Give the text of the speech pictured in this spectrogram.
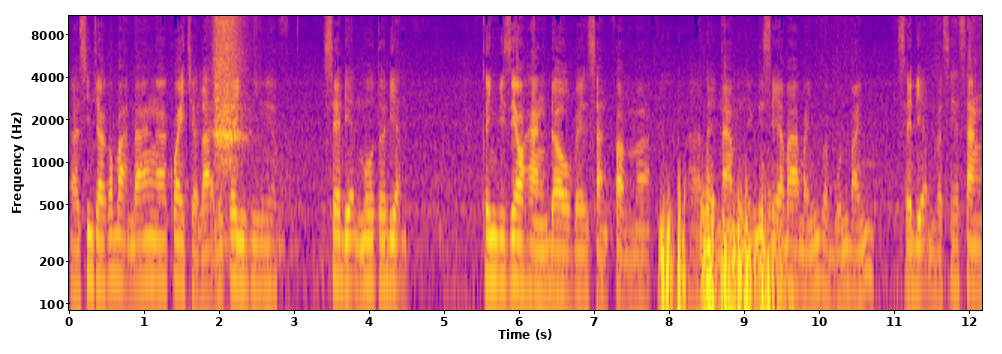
À, xin chào các bạn đang à, quay trở lại với kênh à, xe điện motor điện. Kênh video hàng đầu về sản phẩm à, à, để làm những cái xe ba bánh và bốn bánh xe điện và xe xăng.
